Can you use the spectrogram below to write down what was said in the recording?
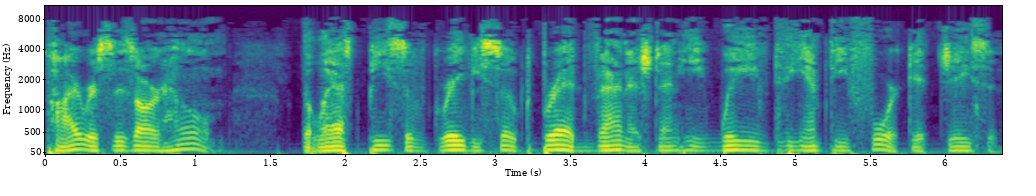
Pyrrus is our home." The last piece of gravy soaked bread vanished and he waved the empty fork at Jason.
